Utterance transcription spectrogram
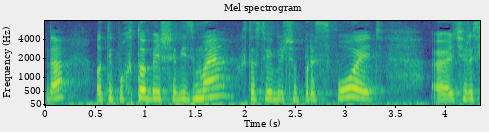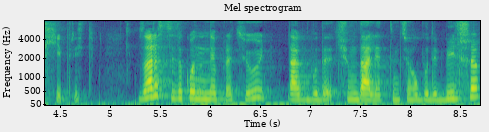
Да? От, типу, хто більше візьме, хто собі більше присвоїть е, через хитрість. Зараз ці закони не працюють. Так буде чим далі, тим цього буде більше,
